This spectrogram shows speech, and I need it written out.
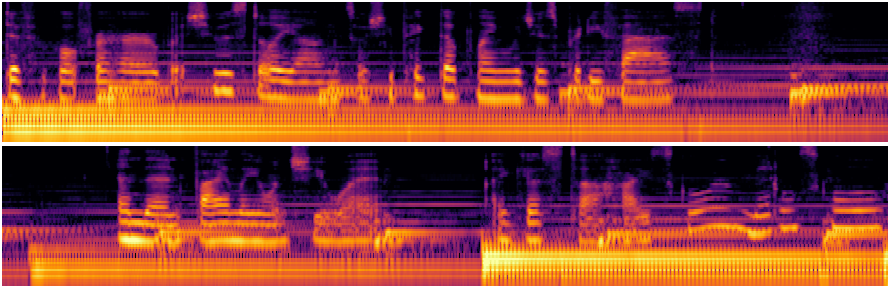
difficult for her. But she was still young, so she picked up languages pretty fast. And then finally, when she went, I guess to high school or middle school.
